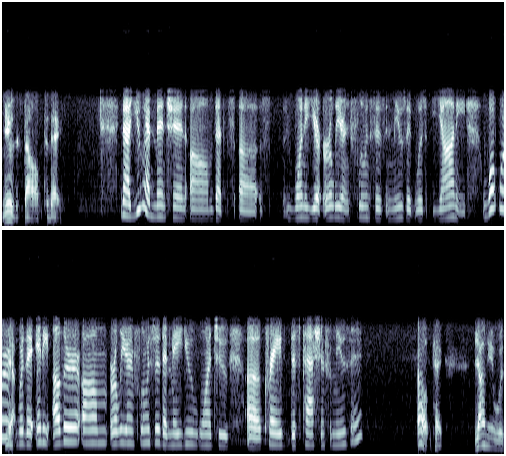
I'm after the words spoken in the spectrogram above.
music style of today. Now you had mentioned um, that uh, one of your earlier influences in music was Yanni. What were yeah. were there any other um, earlier influences that made you want to uh, crave this passion for music? Oh, okay. Yanni was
